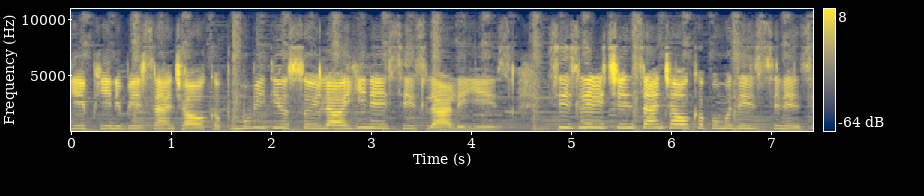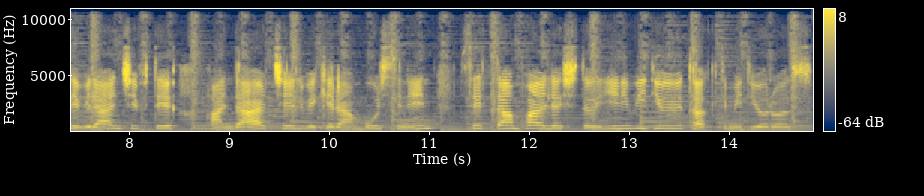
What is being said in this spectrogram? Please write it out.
Yepyeni bir Sen Çal Kapımı videosuyla yine sizlerleyiz. Sizler için Sen Çal Kapımı dizisinin sevilen çifti Hande Erçel ve Kerem Bursi'nin setten paylaştığı yeni videoyu takdim ediyoruz.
